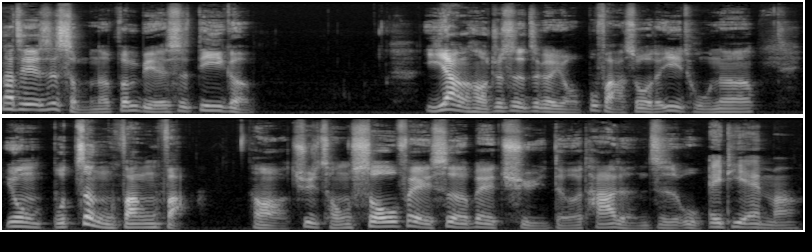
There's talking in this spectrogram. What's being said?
那这些是什么呢？分别是第一个，一样哈、就是这个有不法所有的意图呢，用不正方法哦，去从收费设备取得他人之物，ATM 吗？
